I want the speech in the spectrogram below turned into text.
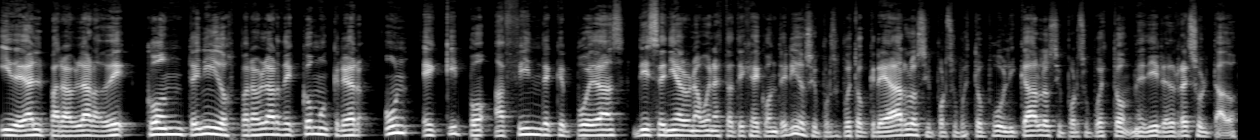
ideal para hablar de contenidos, para hablar de cómo crear un equipo a fin de que puedas diseñar una buena estrategia de contenidos y por supuesto crearlos y por supuesto publicarlos y por supuesto medir el resultado.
